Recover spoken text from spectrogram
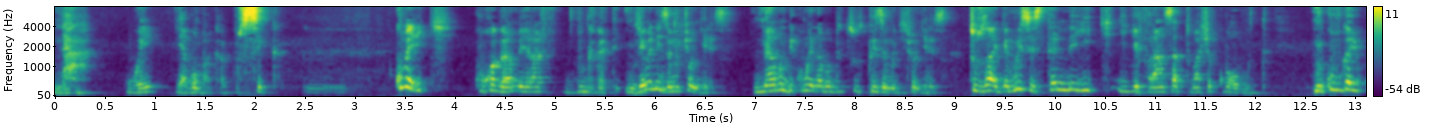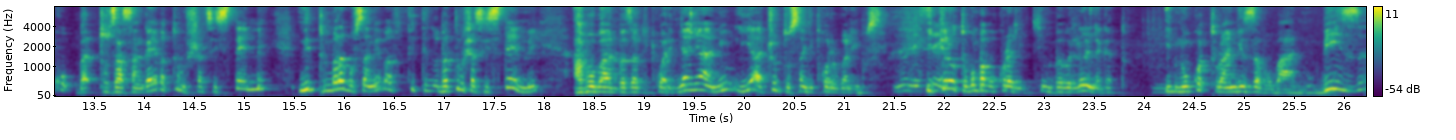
nta we yagombaga gusiga. Kubera iki? Kuko kagame yaravugaga ati njyewe nize mu cyongereza. Nabo ndi kumwe nabo twize mu cyongereza tuzajya muri sisiteme y'igifaransa tubashe kubaho gute? Ni ukuvuga yuko tuzasangayo abaturusha sisiteme nitumara gusanga abaturusha sisiteme abo bantu bazadutwara imyanya yanyu yacu dusange twarurwa gusa icyo rero tugomba gukora ni iki? Mbabarira wenda gato. Ni uko turangiza abo bantu bize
